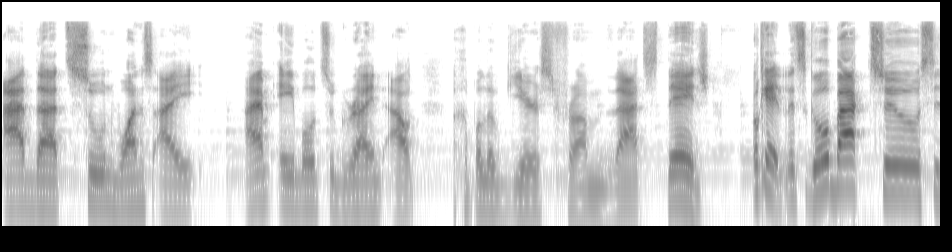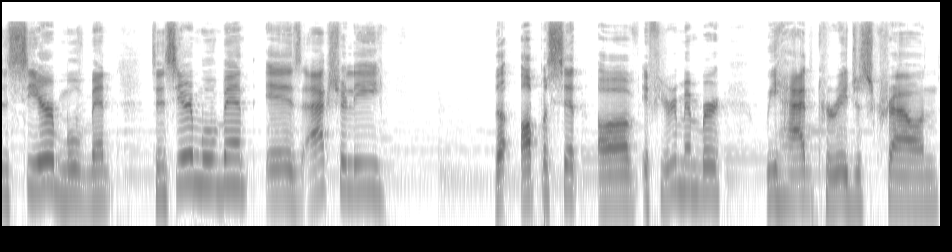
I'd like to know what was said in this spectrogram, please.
add that soon once I am able to grind out a couple of gears from that stage. Okay, let's go back to sincere movement. Sincere movement is actually the opposite of if you remember we had courageous crown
